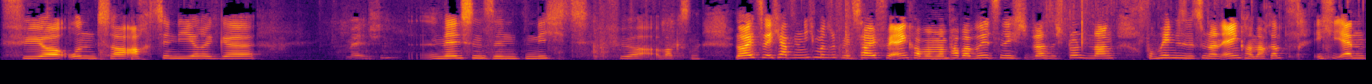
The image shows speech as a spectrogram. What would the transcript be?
für unter 18-Jährige Menschen. Menschen sind nicht für Erwachsene. Leute, ich habe nicht mehr so viel Zeit für Anchor, aber mein Papa will es nicht, dass ich stundenlang vom Handy sitze und dann Anchor mache. Ich, ähm,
